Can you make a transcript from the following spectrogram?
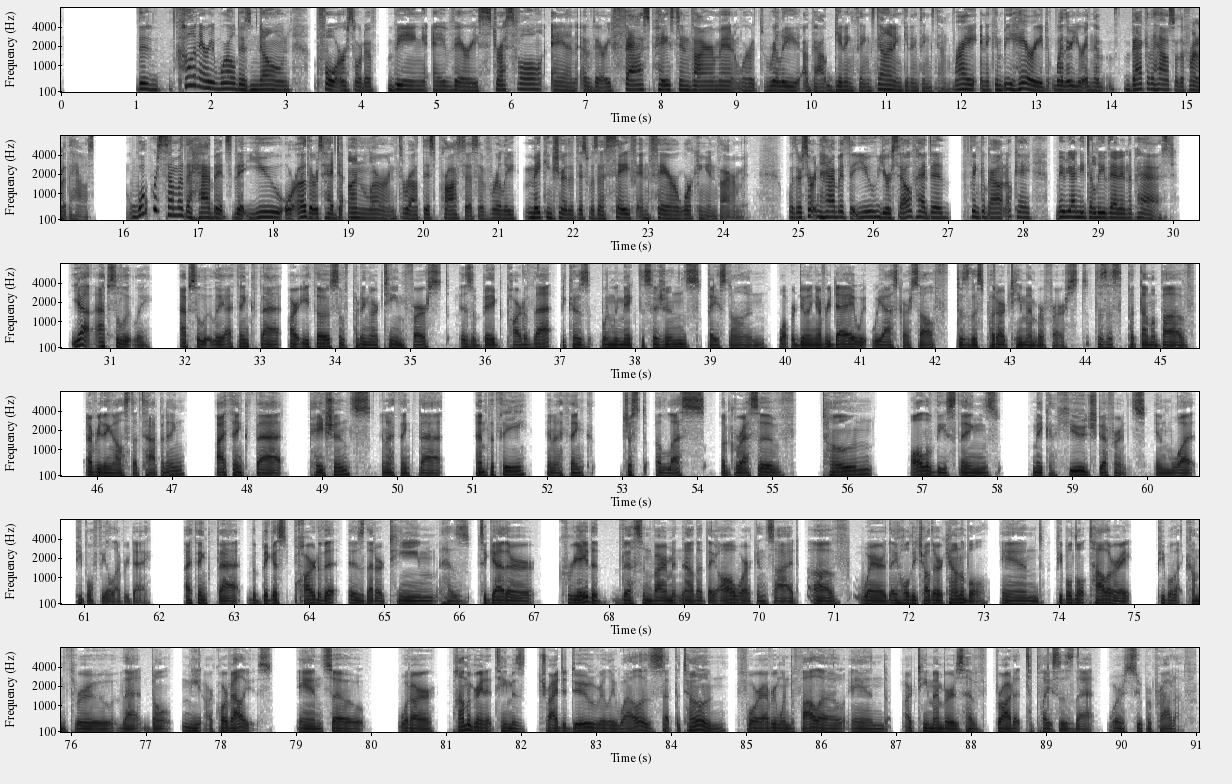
The culinary world is known for sort of being a very stressful and a very fast paced environment where it's really about getting things done and getting things done right. And it can be harried whether you're in the back of the house or the front of the house. What were some of the habits that you or others had to unlearn throughout this process of really making sure that this was a safe and fair working environment? Were there certain habits that you yourself had to think about, okay, maybe I need to leave that in the past? Yeah, absolutely. Absolutely. I think that our ethos of putting our team first is a big part of that because when we make decisions based on what we're doing every day, we, we ask ourselves, does this put our team member first? Does this put them above everything else that's happening. I think that patience and I think that empathy and I think just a less aggressive tone, all of these things make a huge difference in what people feel every day. I think that the biggest part of it is that our team has together created this environment now that they all work inside of where they hold each other accountable and people don't tolerate people that come through that don't meet our core values. And so, what our pomegranate team has tried to do really well is set the tone for everyone to follow. And our team members have brought it to places that we're super proud of.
